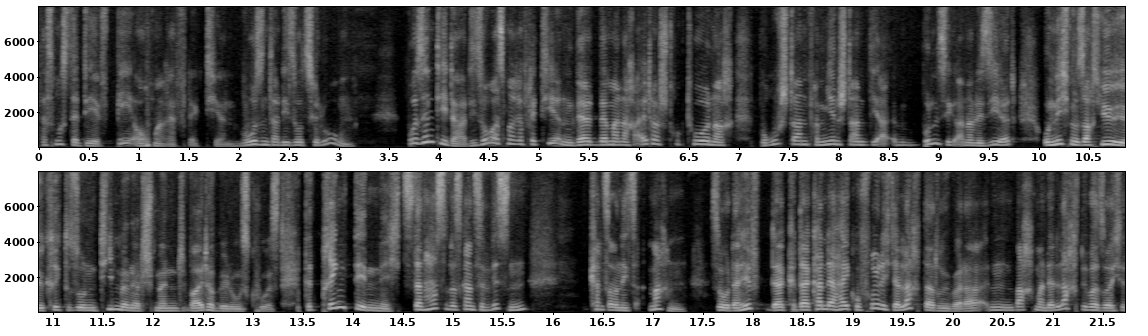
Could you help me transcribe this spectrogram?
Das muss der DFB auch mal reflektieren. Wo sind da die Soziologen? Wo sind die da, die sowas mal reflektieren? Wer, wenn man nach Altersstruktur, nach Berufsstand, Familienstand die äh, Bundesliga analysiert und nicht nur sagt, hier, hier kriegt du so einen Teammanagement-Weiterbildungskurs. Das bringt denen nichts. Dann hast du das ganze Wissen, kannst aber nichts machen. So, da hilft, da, da kann der Heiko Fröhlich, der lacht darüber, da ein Bachmann, der lacht über solche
